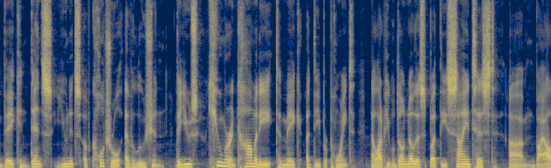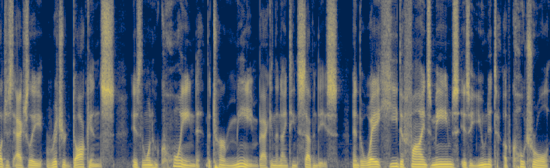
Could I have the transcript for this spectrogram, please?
they condense units of cultural evolution. They use humor and comedy to make a deeper point. Now, a lot of people don't know this, but the scientist, um, biologist actually, Richard Dawkins, is the one who coined the term meme back in the 1970s. And the way he defines memes is a unit of cultural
